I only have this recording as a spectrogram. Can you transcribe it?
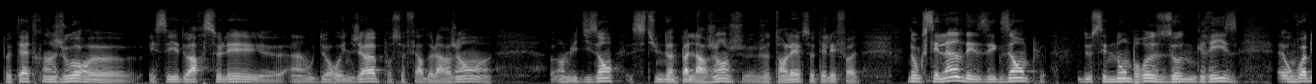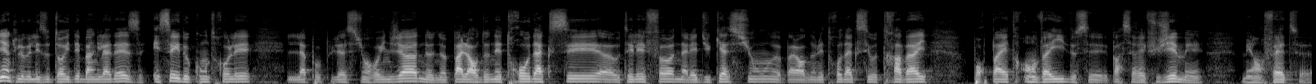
peut-être un jour euh, essayer de harceler euh, un ou deux Rohingyas pour se faire de l'argent en lui disant si tu ne donnes pas de l'argent, je, t'enlève ce téléphone. Donc c'est l'un des exemples de ces nombreuses zones grises. On voit bien que les autorités bangladaises essayent de contrôler la population rohingya, de ne pas leur donner trop d'accès euh, au téléphone, à l'éducation, ne pas leur donner trop d'accès au travail pour pas être envahis par ces réfugiés, mais, mais en fait, euh,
